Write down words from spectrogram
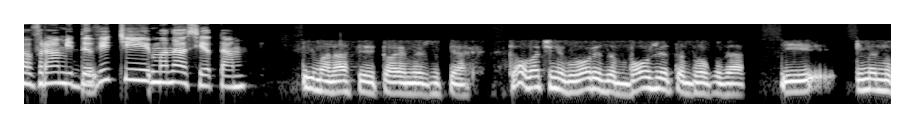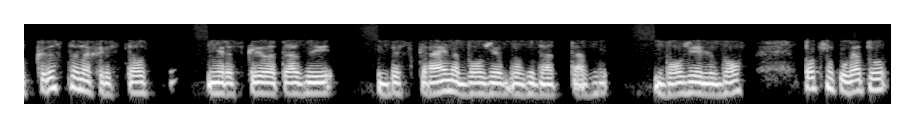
Авраам и Давид и Манасия там. И Манасия и той е между тях. Това обаче не говори за Божията благодат. И именно кръста на Христос ни разкрива тази безкрайна Божия благодат, тази Божия любов. Точно когато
